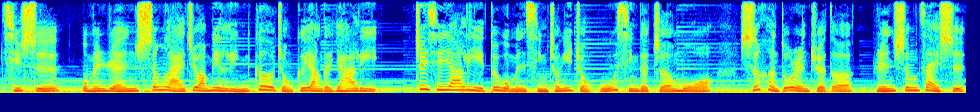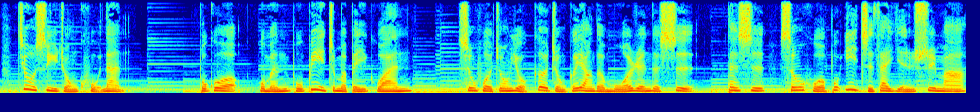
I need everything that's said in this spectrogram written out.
其实，我们人生来就要面临各种各样的压力，这些压力对我们形成一种无形的折磨，使很多人觉得人生在世就是一种苦难。不过，我们不必这么悲观。生活中有各种各样的磨人的事，但是生活不一直在延续吗？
